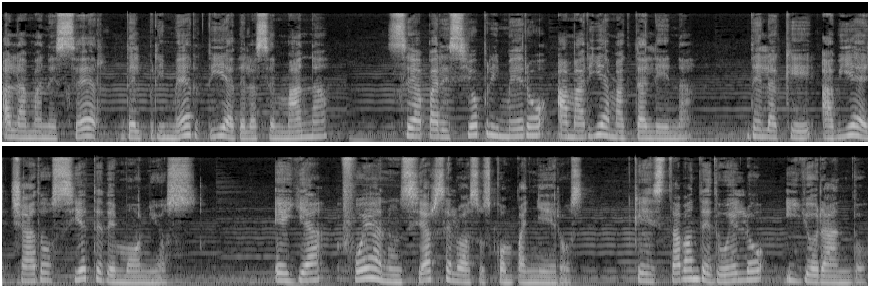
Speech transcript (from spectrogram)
al amanecer del primer día de la semana, se apareció primero a María Magdalena, de la que había echado siete demonios. Ella fue a anunciárselo a sus compañeros, que estaban de duelo y llorando.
